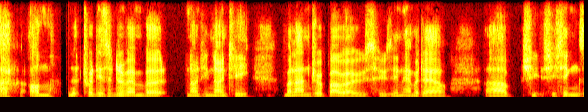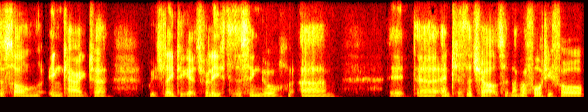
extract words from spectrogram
Uh, on the 20th of November 1990, Malandra Burrows, who's in Emmerdale, uh, she she sings a song in character, which later gets released as a single. Um, it uh, enters the charts at number 44,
